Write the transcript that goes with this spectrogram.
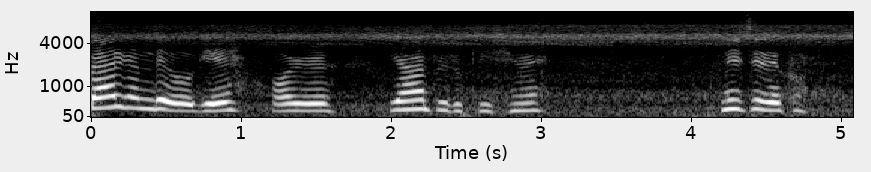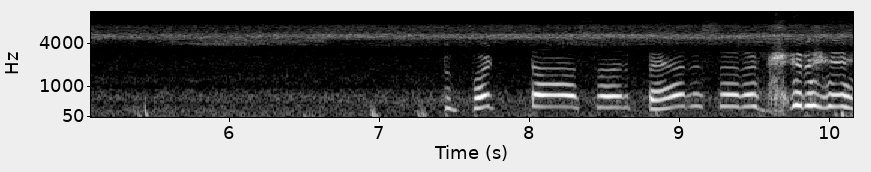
पैर गंदे हो गए और यहाँ पे रुकी थी मैं। नीचे देखो। दुपट्टा सर, पैर सरक रहे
